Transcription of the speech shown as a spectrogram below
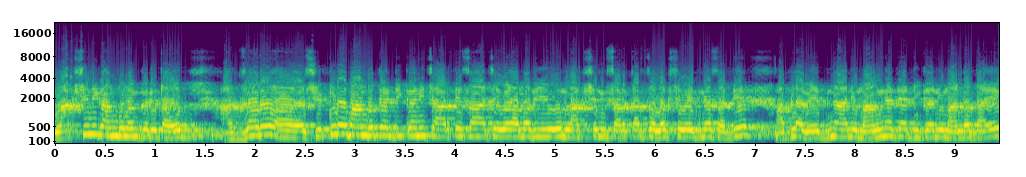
लाक्षणिक आंदोलन करीत आहोत. हजारो शेकडो बांधव त्या ठिकाणी चार ते सहाच्या वेळामध्ये येऊन लाक्षणिक सरकारचं लक्ष वेधण्यासाठी आपल्या वेदना आणि मागण्या त्या ठिकाणी मांडत आहे.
